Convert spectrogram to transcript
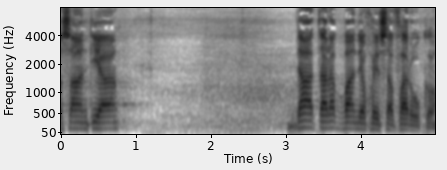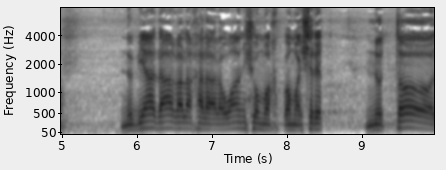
اسانتیا دا طرف باندې خو سفر وکړو نو بیا دا غړه خلا روان شو مخ په مشرق نو ته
